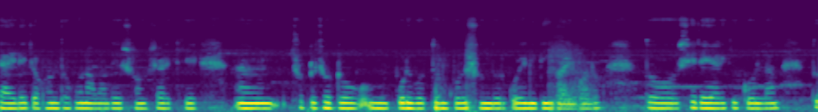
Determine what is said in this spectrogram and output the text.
চাইলে যখন তখন আমাদের সংসারকে ছোট ছোট পরিবর্তন করে সুন্দর করে নিতেই পারি, বলো? তো সেটাই আর কি করলাম। তো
